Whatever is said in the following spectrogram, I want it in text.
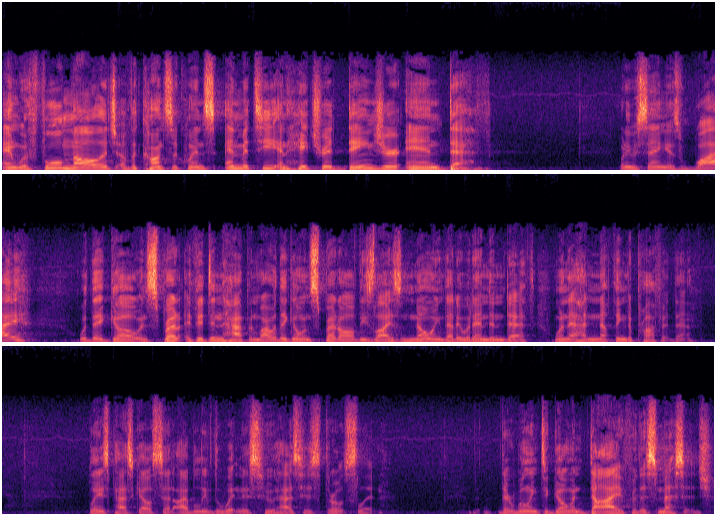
and with full knowledge of the consequence, enmity and hatred, danger and death what he was saying is, why would they go and spread, if it didn't happen, why would they go and spread all of these lies knowing that it would end in death when they had nothing to profit them? Blaise Pascal said, I believe the witness who has his throat slit. They're willing to go and die for this message.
